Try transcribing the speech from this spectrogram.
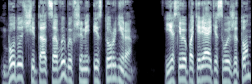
будут считаться выбывшими из турнира. Если вы потеряете свой жетон,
